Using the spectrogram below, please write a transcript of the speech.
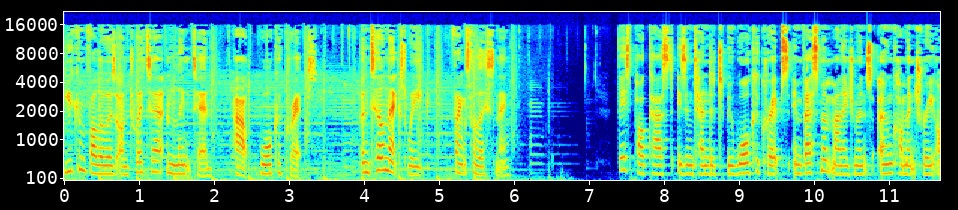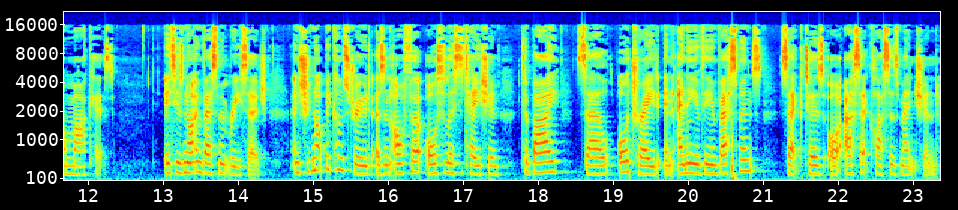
you can follow us on Twitter and LinkedIn at Walker Crips. Until next week, thanks for listening. This podcast is intended to be Walker Crips Investment Management's own commentary on markets. It is not investment research and should not be construed as an offer or solicitation to buy, sell, or trade in any of the investments, sectors, or asset classes mentioned.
